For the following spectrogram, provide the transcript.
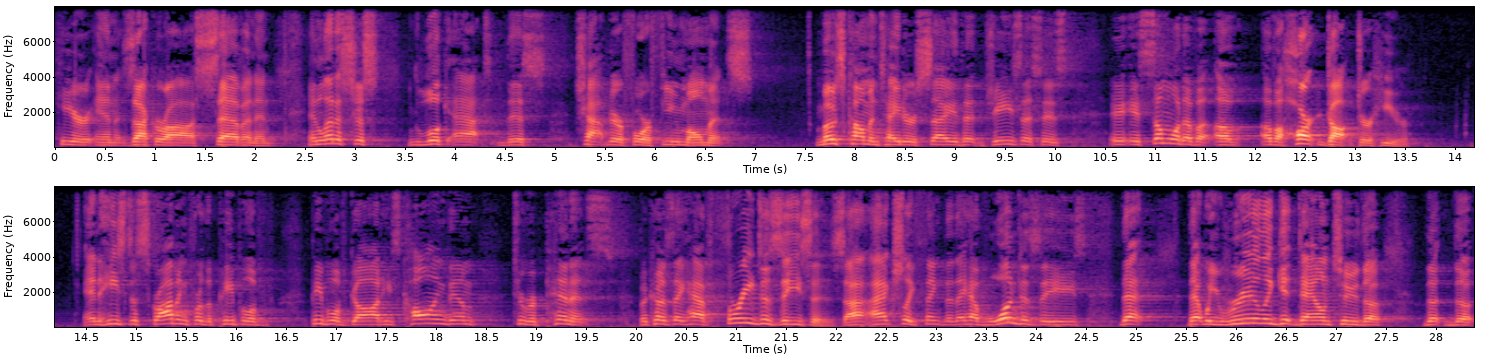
here in Zechariah 7. And, and let us just look at this chapter for a few moments. Most commentators say that Jesus is is somewhat of a, of, of a heart doctor here. And he's describing for the people of, people of God, he's calling them to repentance because they have three diseases. I, actually think that they have one disease that, that we really get down to the, the, the,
